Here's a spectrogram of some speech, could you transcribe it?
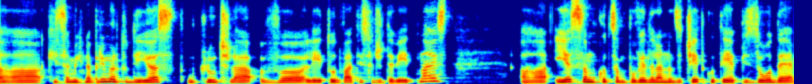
uh, ki sem jih, naprimer, tudi jaz vključila v letu 2019. Uh, jaz sem, kot sem povedala na začetku te epizode,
